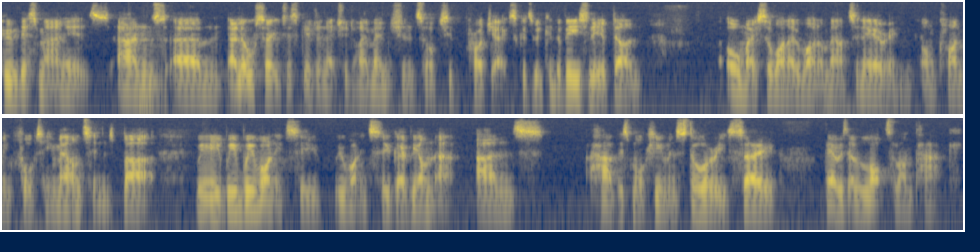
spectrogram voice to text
who this man is, and mm. um, and also it just gives an extra dimension to obviously the project because we could have easily have done almost a 101 on mountaineering on climbing 14 mountains, but we, we, we wanted to we wanted to go beyond that and have this more human story. So there was a lot to unpack.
